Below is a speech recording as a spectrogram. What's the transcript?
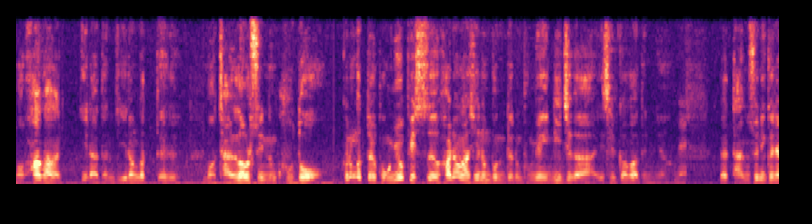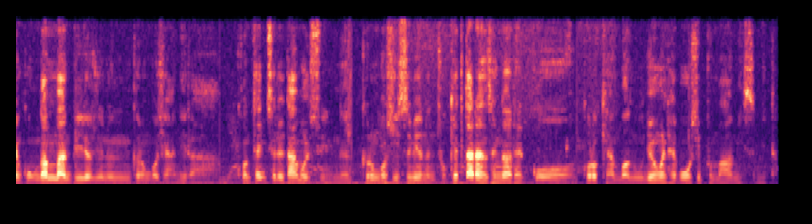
뭐 화각이라든지 이런 것들 뭐 잘 넣을 수 있는 구도 그런 것들 공유 오피스 활용하시는 분들은 분명히 니즈가 있을 거거든요. 네. 단순히 그냥 공간만 빌려주는 그런 곳이 아니라 콘텐츠를 담을 수 있는 그런 곳이 있으면 좋겠다라는 생각을 했고 그렇게 한번 운영을 해보고 싶은 마음이 있습니다.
